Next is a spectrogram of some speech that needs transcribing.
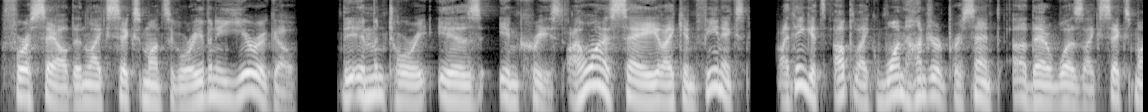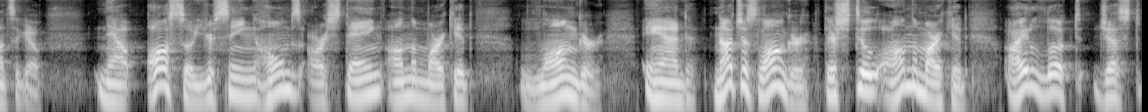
for sale than like six months ago or even a year ago. The inventory is increased. I want to say, like in Phoenix, I think it's up like 100% uh, that it was like six months ago. Now, also, you're seeing homes are staying on the market longer. And not just longer, they're still on the market. I looked just,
